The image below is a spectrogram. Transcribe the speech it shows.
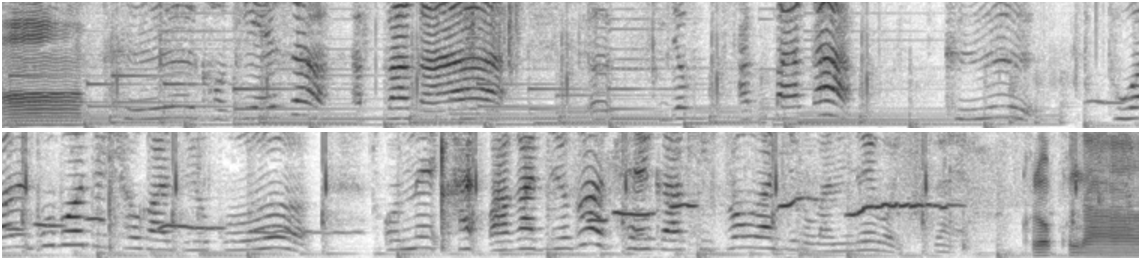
아, 그 거기에서 아빠가 어, 이렇게 아빠가 그 도안을 뽑아주셔가지고 오늘 가, 와가지고 제가 기뻐가지고 만들고 있어요. 그렇구나.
